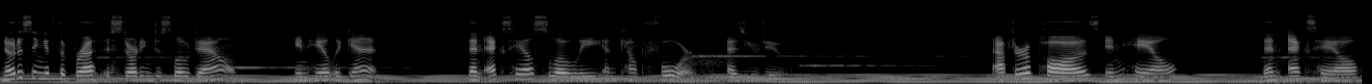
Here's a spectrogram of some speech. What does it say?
Noticing if the breath is starting to slow down, inhale again. Then exhale slowly and count four as you do. After a pause, inhale, then exhale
